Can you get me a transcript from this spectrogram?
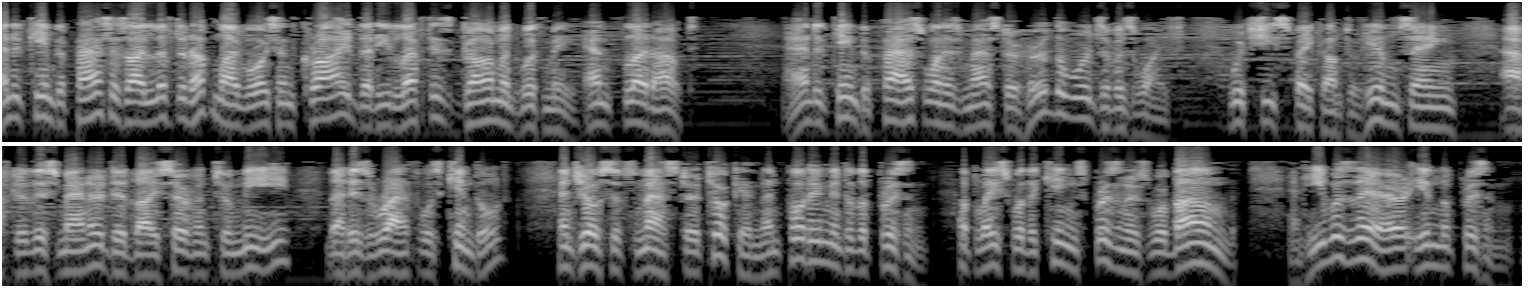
And it came to pass, as I lifted up my voice and cried, that he left his garment with me, and fled out. And it came to pass, when his master heard the words of his wife, which she spake unto him, saying, After this manner did thy servant to me, that his wrath was kindled. And Joseph's master took him, and put him into the prison, a place where the king's prisoners were bound. And he was there in the prison.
